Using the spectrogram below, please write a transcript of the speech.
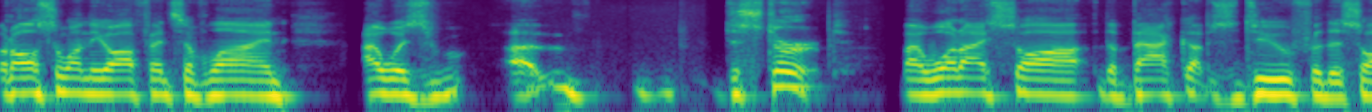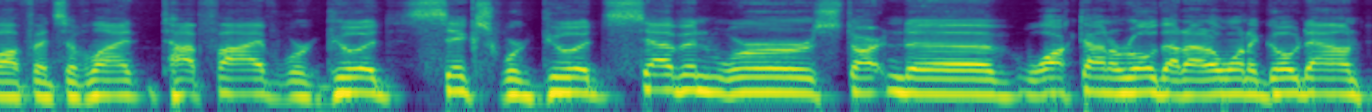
but also on the offensive line. I was uh, disturbed by what I saw the backups do for this offensive line. Top five were good, six were good, seven were starting to walk down a road that I don't want to go down.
